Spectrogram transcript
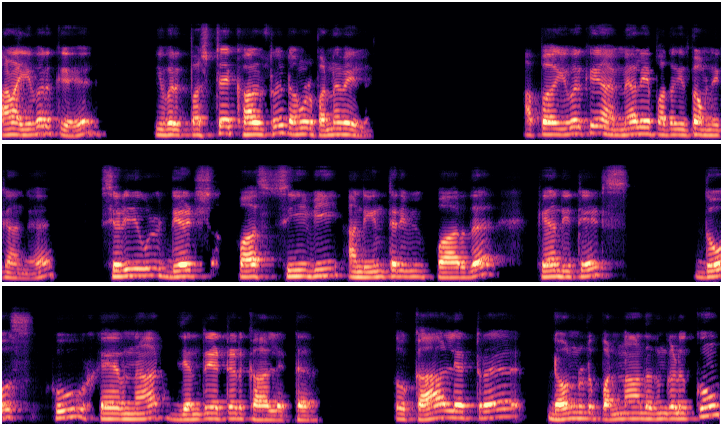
ஆனால் இவருக்கு இவருக்கு ஃபர்ஸ்ட்டே கால்ட்ரு டவுன்லோட் பண்ணவே இல்லை அப்போ இவருக்கு மேலேயே பார்த்து இது பண்ணியிருக்காங்க. Schedule dates for CV and interview for the candidates those who have not generated call letter. So call லெட்டரை டவுன்லோடு பண்ணாதவங்களுக்கும்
